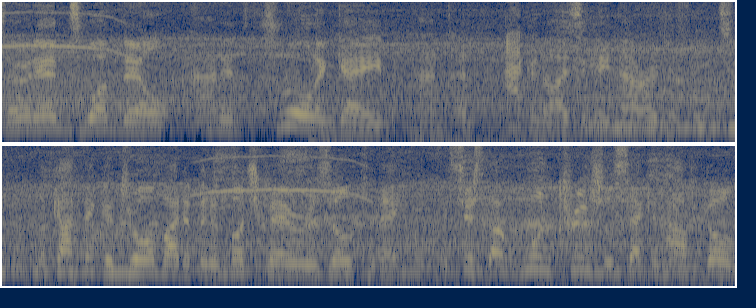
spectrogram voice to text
So it ends 1-0, an enthralling game and an agonisingly narrow defeat. Look, I think a draw might have been a much fairer result today. It's just that one crucial second half goal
